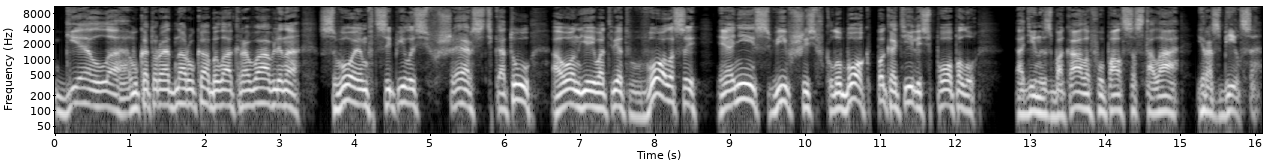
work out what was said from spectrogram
Гелла, у которой одна рука была окровавлена, своем вцепилась в шерсть коту, а он ей в ответ в волосы, и они, свившись в клубок, покатились по полу. Один из бокалов упал со стола и разбился.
